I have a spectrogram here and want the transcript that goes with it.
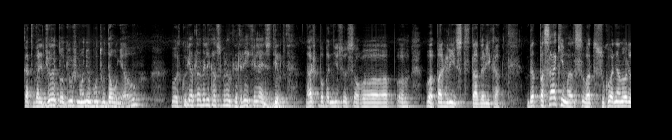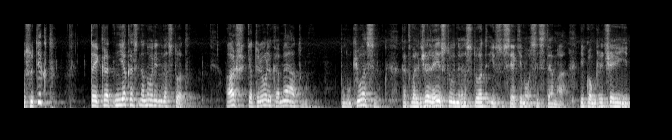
kad valdžioje tokių žmonių būtų daugiau, kurie tą dalyką supranta, kad reikia leisti dirbti. Aš pabandysiu savo pagrysti tą dalyką. Bet pasakymas, vat, su kuo nenoriu sutikti, tai kad niekas nenori investuoti. Aš 14 metų plūkiuosi, kad valdžia leistų investuoti į susiekimo sistemą, į konkrečiai į,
